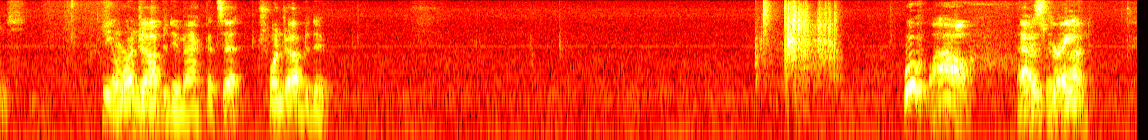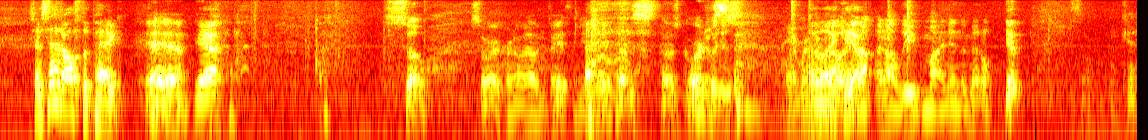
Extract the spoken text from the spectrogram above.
Just You got one job to do, Mac. That's it. Just one job to do. Woo! Wow, that was Nicely great. done. so I said off the peg. Yeah, yeah. Yeah. So Sorry for not having faith in you, dude. That was that was we'll gorgeous. just hammer I like out, it. And, I'll, and I'll leave mine in the middle. Yep. So, okay.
